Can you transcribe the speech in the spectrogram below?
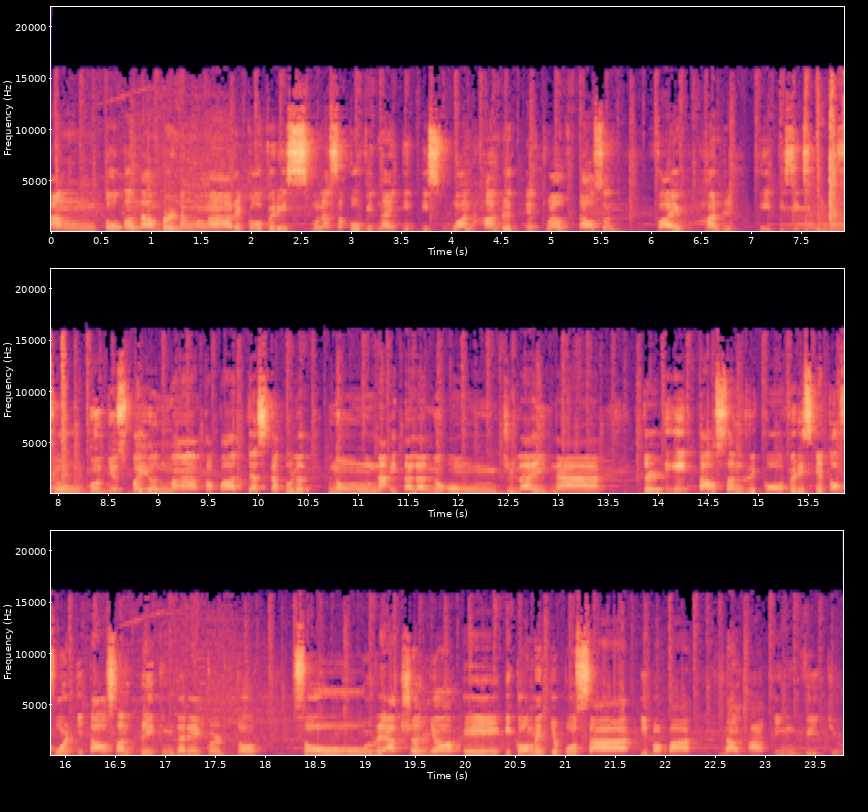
ang total number ng mga recoveries mula sa COVID-19 is 112,586. So, good news ba yun mga kapodcast katulad nung naitala noong July na 38,000 recoveries. Ito, 40,000. Breaking the record to. So, reaction nyo, eh, i-comment nyo po sa ibaba ng ating video.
